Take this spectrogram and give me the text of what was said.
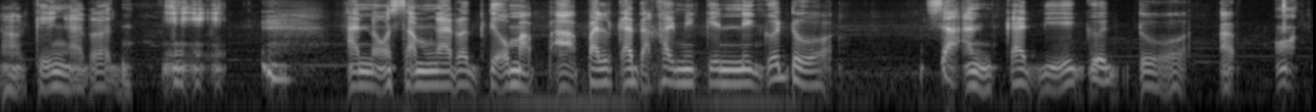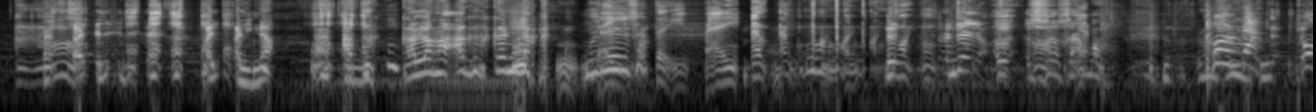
Okay nga rod. ano sam nga rod ti umapapal kada kami kinigudo. Saan ka di gudo? Ah, Ay, ay, ay, na. Agak ka lang, agak ka na. Bilis. Ito ipay. Sasama. Kunak to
